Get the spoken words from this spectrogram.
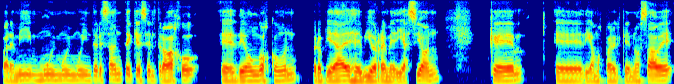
para mí muy, muy, muy interesante, que es el trabajo eh, de hongos con propiedades de bioremediación, que, eh, digamos, para el que no sabe,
